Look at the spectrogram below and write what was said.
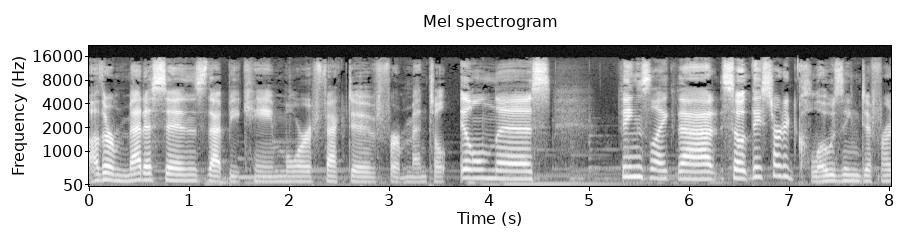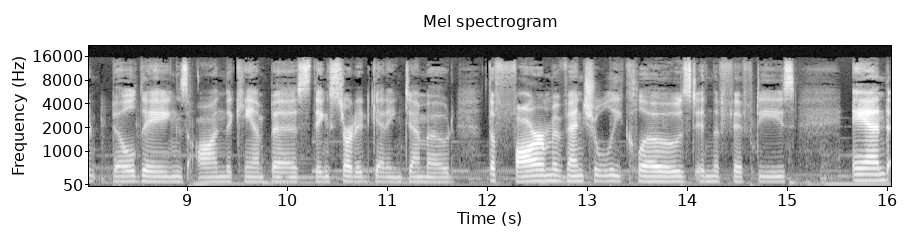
other medicines that became more effective for mental illness, things like that. So they started closing different buildings on the campus. Things started getting demoed. The farm eventually closed in the 50s. And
